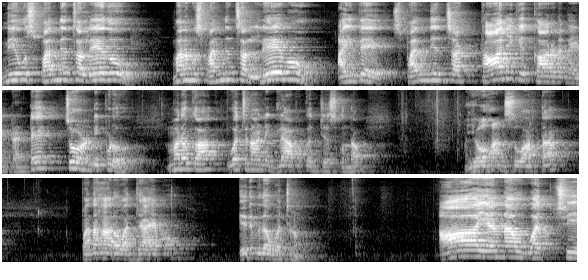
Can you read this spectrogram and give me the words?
నీవు స్పందించలేదు మనము స్పందించలేము. అయితే స్పందించటానికి కారణం ఏంటంటే చూడండి ఇప్పుడు మరొక వచనాన్ని జ్ఞాపకం చేసుకుందాం. యోహాన్ సువార్త పదహారవ అధ్యాయము ఎనిమిదవ వచనం. ఆయన వచ్చి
